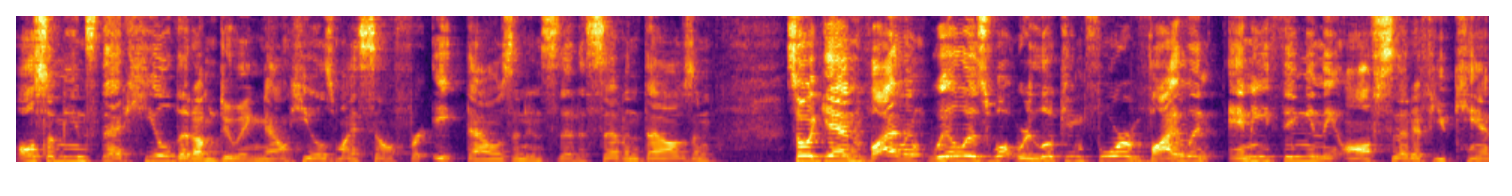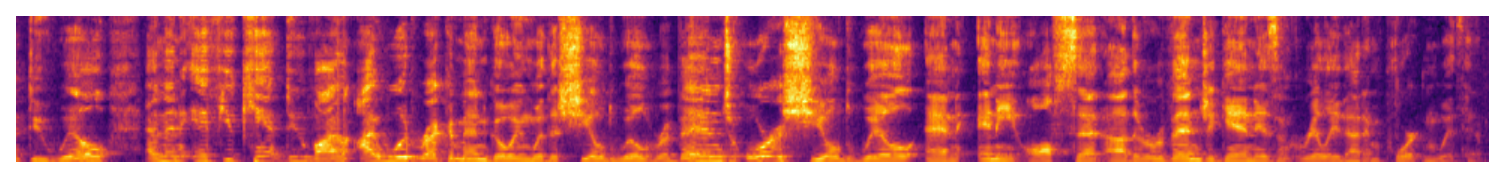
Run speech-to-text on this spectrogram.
Also means that heal that I'm doing now heals myself for 8,000 instead of 7,000. So again, Violent Will is what we're looking for. Violent anything in the offset if you can't do Will. And then if you can't do Violent, I would recommend going with a Shield Will Revenge or a Shield Will and any offset. Uh, the Revenge, again, isn't really that important with him.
